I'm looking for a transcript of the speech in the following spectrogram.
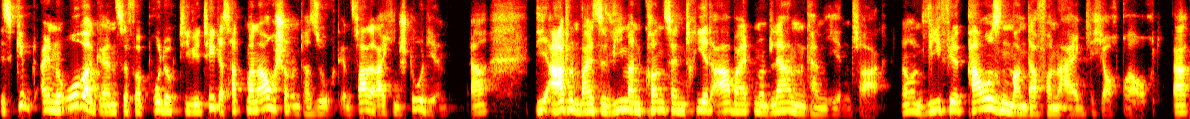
es gibt eine Obergrenze für Produktivität, das hat man auch schon untersucht in zahlreichen Studien. Ja, die Art und Weise, wie man konzentriert arbeiten und lernen kann jeden Tag. Ne, und wie viel Pausen man davon eigentlich auch braucht. Ja,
